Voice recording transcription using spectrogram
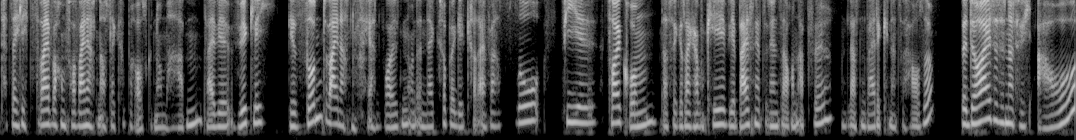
tatsächlich zwei Wochen vor Weihnachten aus der Krippe rausgenommen haben, weil wir wirklich gesund Weihnachten feiern wollten und in der Krippe geht gerade einfach so viel Zeug rum, dass wir gesagt haben, okay, wir beißen jetzt in den sauren Apfel und lassen beide Kinder zu Hause. Bedeutete natürlich auch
